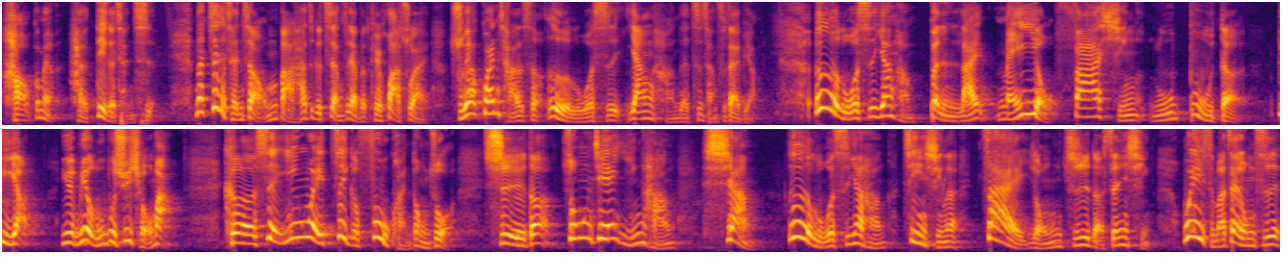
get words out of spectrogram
好，各位还有第二个层次。那这个层次啊，我们把它这个资产负债表可以画出来，主要观察的是俄罗斯央行的资产负债表。俄罗斯央行本来没有发行卢布的必要，因为没有卢布需求嘛。可是因为这个付款动作，使得中间银行向俄罗斯央行进行了再融资的申请。为什么再融资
